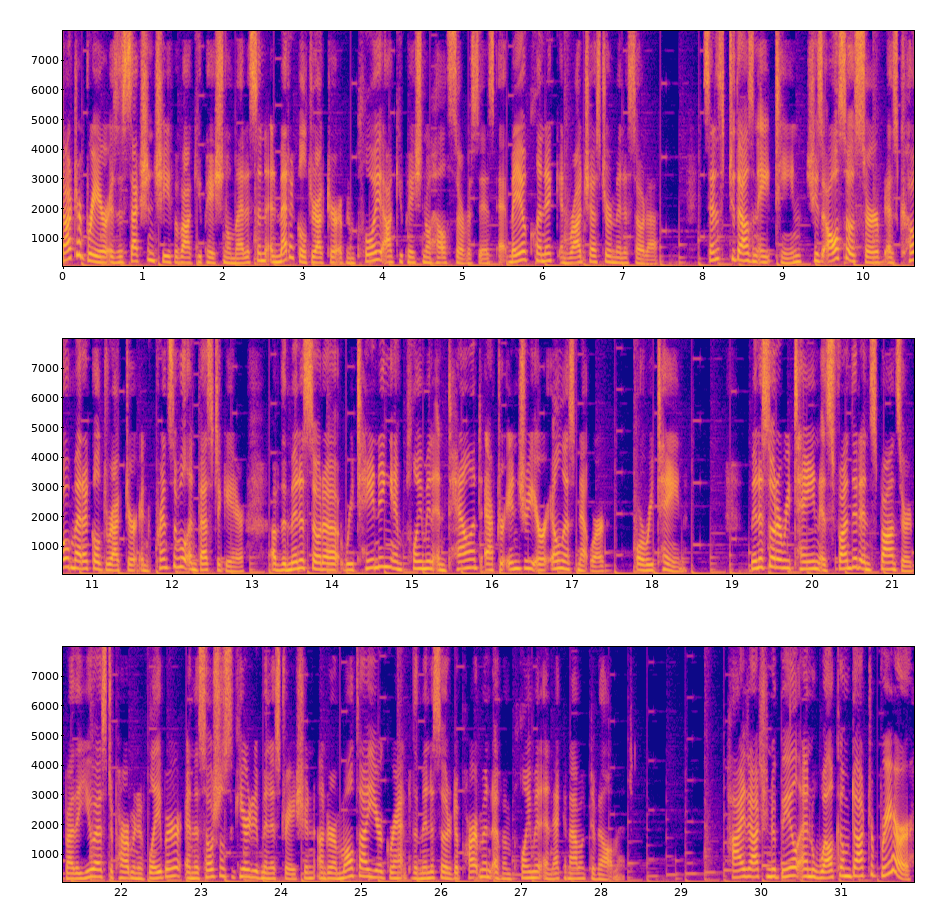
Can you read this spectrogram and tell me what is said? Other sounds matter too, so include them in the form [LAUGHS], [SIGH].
Dr. Breeher is a section chief of occupational medicine and medical director of employee occupational health services at Mayo Clinic in Rochester, Minnesota. Since 2018, she's also served as co medical director and principal investigator of the Minnesota Retaining Employment and Talent After Injury or Illness Network, or RETAIN. Minnesota Retain is funded and sponsored by the U.S. Department of Labor and the Social Security Administration under a multi year grant to the Minnesota Department of Employment and Economic Development. Hi, Dr. Nabeel, and welcome, Dr. Breeher.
